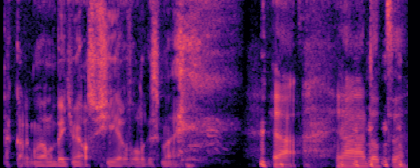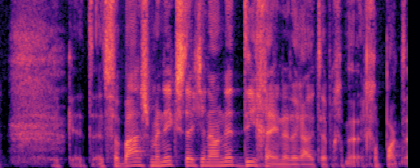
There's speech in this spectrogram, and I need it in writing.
daar kan ik me wel een beetje mee associëren volgens mij. Ja, ja dat, eh, ik, het, het verbaast me niks dat je nou net diegene eruit hebt ge- gepakt.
